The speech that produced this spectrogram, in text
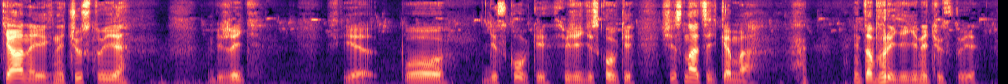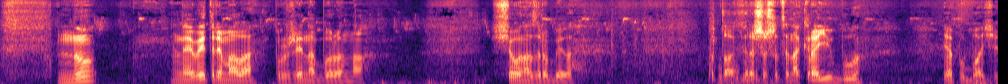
тяне їх, не чувствує. Біжить по дисковці, свіжій дисковці 16 км. Він таборить її не чувствує. Ну, не витримала пружина борона. Що вона зробила? Отак, хорошо, що це на краю було. Я побачив.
